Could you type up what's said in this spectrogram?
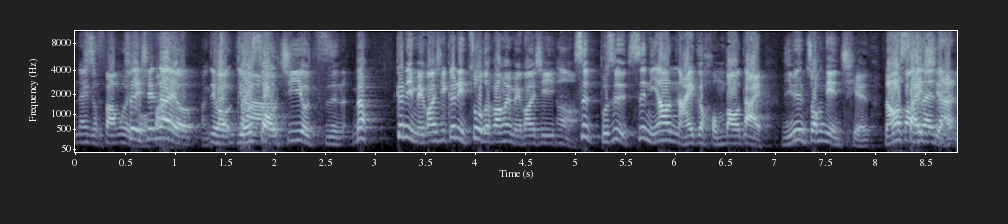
那个方位，所以现在有有有手机有指南没有？跟你没关系，跟你做的方位没关系，嗯、是不是？是你要拿一个红包袋，里面装点钱，然后塞起来，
